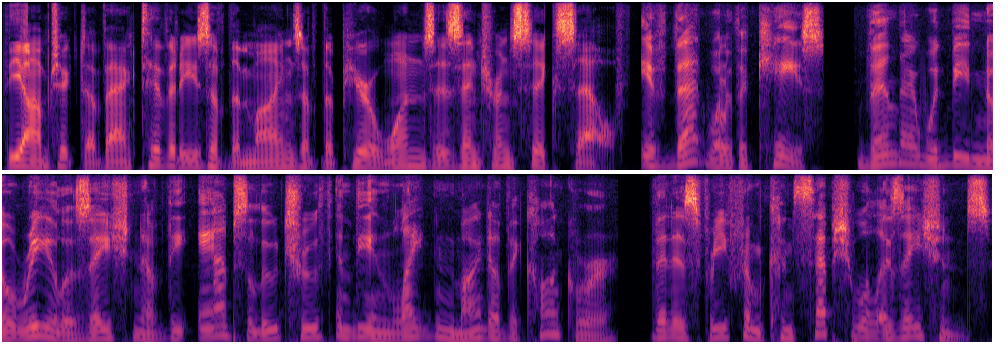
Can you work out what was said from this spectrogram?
The object of activities of the minds of the pure ones is intrinsic self. If that were the case, then there would be no realization of the absolute truth in the enlightened mind of the conqueror, that is free from conceptualizations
